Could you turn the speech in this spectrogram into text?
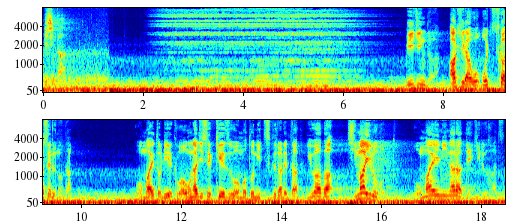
美人だ。美人だ。アキラを落ち着かせるのだお前とリエクは同じ設計図をもとに作られたいわば姉妹ロボット。お前にならできるはず。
